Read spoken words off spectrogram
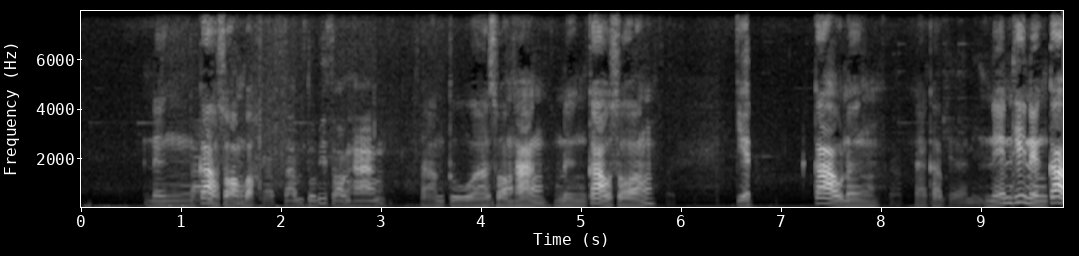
0หนึ่งเก้าสองบ่ครับสามตัวมีสองหาง สามตัวสองหางหนึ่งเก้าสองเจ็ดเก้าหนึ่งนะครับ แค่นี้เน้นที่หนึ่งเก้า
